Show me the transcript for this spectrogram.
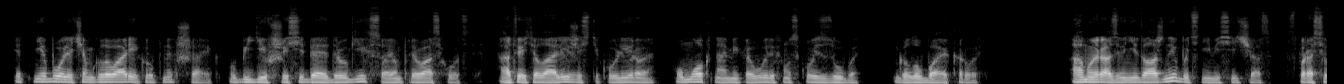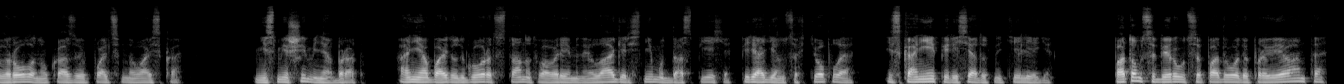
— это не более чем главари крупных шаек, убедившие себя и других в своем превосходстве», — ответила Али, жестикулируя, умолк на миг и выдохнул сквозь зубы. Голубая кровь. «А мы разве не должны быть с ними сейчас?» — спросил Ролан, указывая пальцем на войска. «Не смеши меня, брат. Они обойдут город, встанут во временный лагерь, снимут доспехи, переоденутся в теплое и с коней пересядут на телеги. Потом соберутся подводы провианта,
